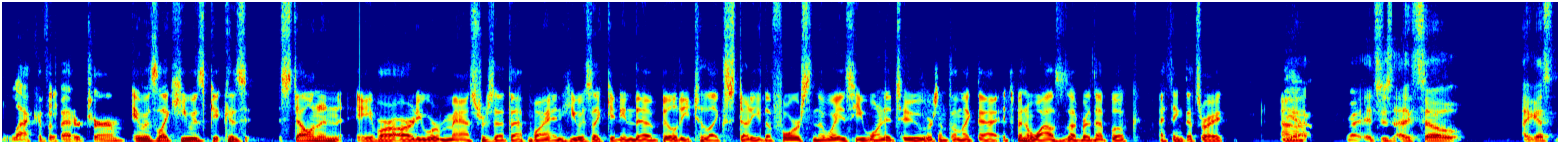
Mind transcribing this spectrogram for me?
lack of a better term. it was like he was because Stellan and Avar already were masters at that point, and he was like getting the ability to like study the Force in the ways he wanted to, or something like that. It's been a while since I've read that book. I think that's right. Yeah, right. It's just I, so I guess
